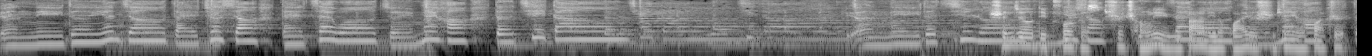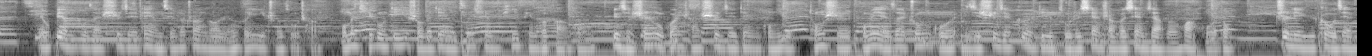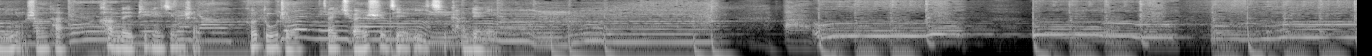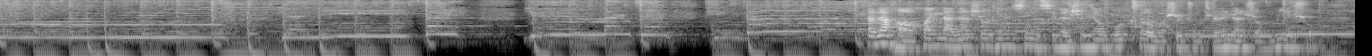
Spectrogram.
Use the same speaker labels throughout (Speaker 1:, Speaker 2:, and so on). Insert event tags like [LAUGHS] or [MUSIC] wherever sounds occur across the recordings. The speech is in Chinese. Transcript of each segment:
Speaker 1: 愿你的眼角带着笑，待在我最美好的祈祷。愿你的轻柔
Speaker 2: 深交 Deep Focus 是成立于巴黎的华语视听文化志，由遍布在世界电影节的撰稿人和译者组成。我们提供第一手的电影资讯、批评和访谈，并且深入观察世界电影工业。同时，我们也在中国以及世界各地组织线上和线下文化活动，致力于构建迷影生态，捍卫批评精神，和读者在全世界一起看电影。大家好，欢迎大家收听新一期的深交播客，我是主持人元首秘书。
